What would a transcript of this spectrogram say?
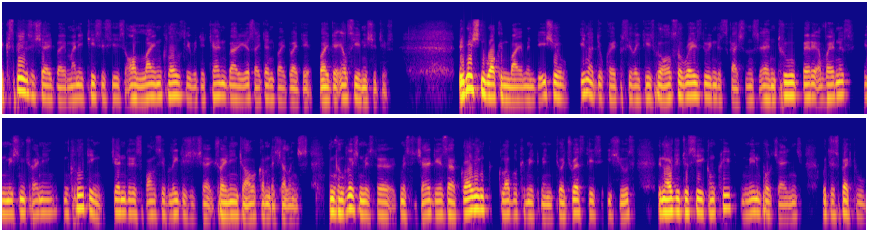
experiences shared by many TCCs all align closely with the 10 barriers identified by the, by the Elsie initiatives. The mission work environment, the issue of inadequate facilities were also raised during discussions and through better awareness in mission training, including gender responsive leadership training to overcome the challenge. In conclusion, Mr. Mr. Chair, there's a growing global commitment to address these issues in order to see concrete and meaningful change with respect to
